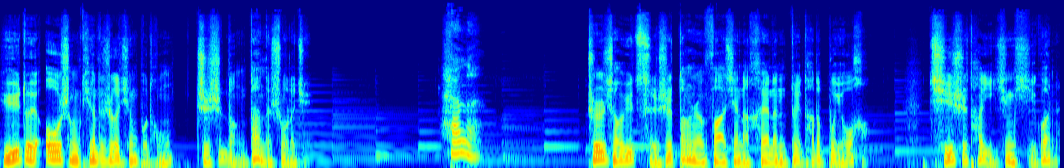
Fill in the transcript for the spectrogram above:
与对欧胜天的热情不同，只是冷淡的说了句：“Helen。”池小雨此时当然发现了 Helen 对他的不友好，其实他已经习惯了，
